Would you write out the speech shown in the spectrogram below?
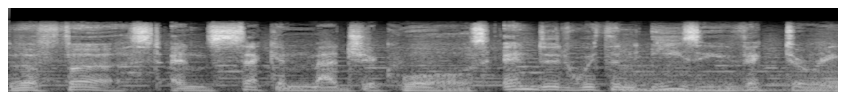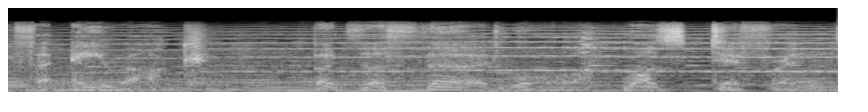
The first and second magic wars ended with an easy victory for Arok. But the third war was different.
